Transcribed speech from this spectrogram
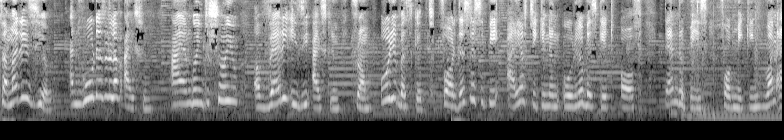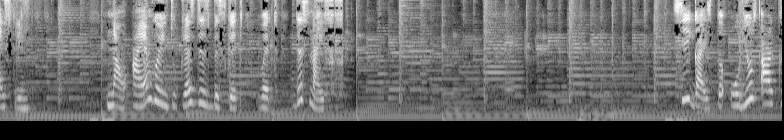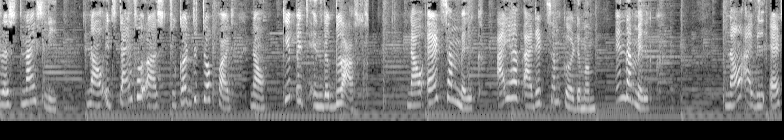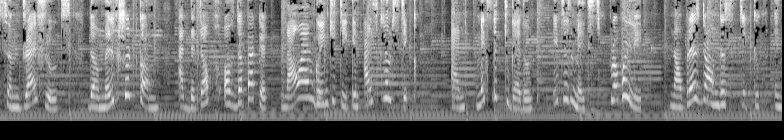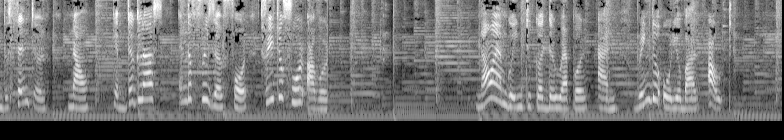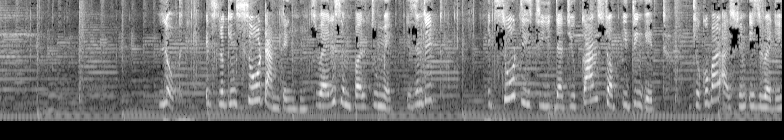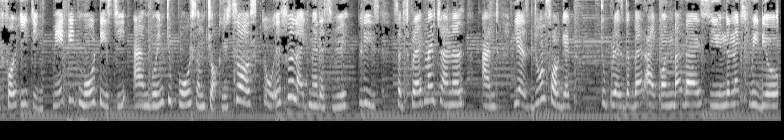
Summer is here and who doesn't love ice cream? I am going to show you a very easy ice cream from Oreo biscuit. For this recipe, I have taken an Oreo biscuit of 10 rupees for making one ice cream. Now I am going to crush this biscuit with this knife. See guys, the Oreos are crushed nicely. Now it's time for us to cut the top part. Now keep it in the glass. Now add some milk. I have added some cardamom in the milk. Now I will add some dry fruits. The milk should come at the top of the packet. Now I am going to take an ice cream stick and mix it together it is mixed properly. Now press down the stick in the center. Now keep the glass in the freezer for 3 to 4 hours. Now I am going to cut the wrapper and bring the Oreo bar out. Look, it's looking so tempting. It's very simple to make, isn't it? It's so tasty that you can't stop eating it. Chocobar ice cream is ready for eating. Make it more tasty, I am going to pour some chocolate sauce. So if you like my recipe, please subscribe my channel and yes, don't forget to press the bell icon. Bye bye. See you in the next video.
